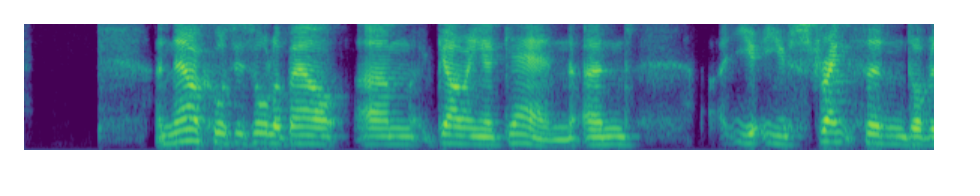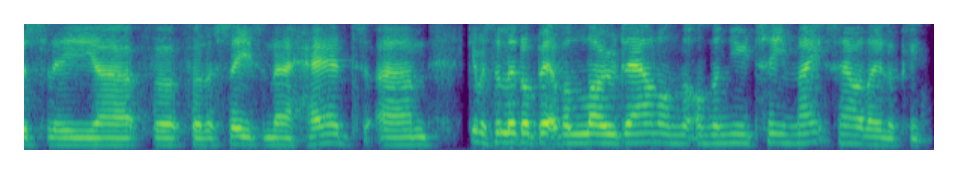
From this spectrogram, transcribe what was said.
And now, of course, it's all about um, going again. And you, have strengthened, obviously, uh, for, for the season ahead. Um, give us a little bit of a lowdown on the, on the new teammates. How are they looking?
